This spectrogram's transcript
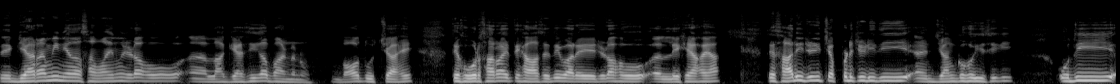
ਤੇ 11 ਮਹੀਨਿਆਂ ਦਾ ਸਮਾਂ ਇਹਨੂੰ ਜਿਹੜਾ ਉਹ ਲੱਗ ਗਿਆ ਸੀਗਾ ਬਣਨ ਨੂੰ। ਬਹੁਤ ਉੱਚਾ ਇਹ ਤੇ ਹੋਰ ਸਾਰਾ ਇਤਿਹਾਸ ਇਹਦੇ ਬਾਰੇ ਜਿਹੜਾ ਉਹ ਲਿਖਿਆ ਹੋਇਆ ਤੇ ਸਾਰੀ ਜਿਹੜੀ ਚੱਪੜ ਚਿੜੀ ਦੀ ਜੰਗ ਹੋਈ ਸੀਗੀ, ਉਹਦੀ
